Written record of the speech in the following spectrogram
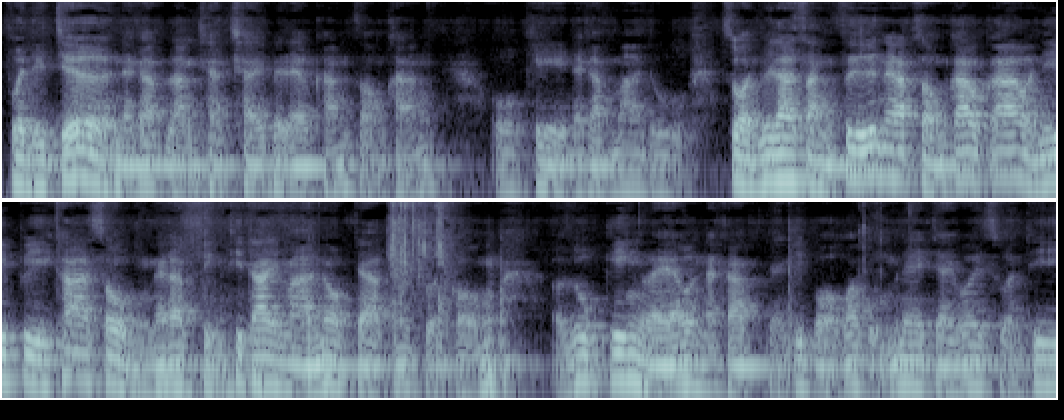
เฟอร์นิเจอร์นะครับหลังจากใช้ไปแล้วครั้งสองครั้งโอเคนะครับมาดู ส่วนเวลาสั่งซื้อนะครับ299 อันนี้ฟรีค่าส่งนะครับ สิ่งที่ได้มานอกจากในส่วนของลูกกิ้งแล้วนะครับ อย่างที่บอกว่าผมไม่แน่ใจว่าส่วนที่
